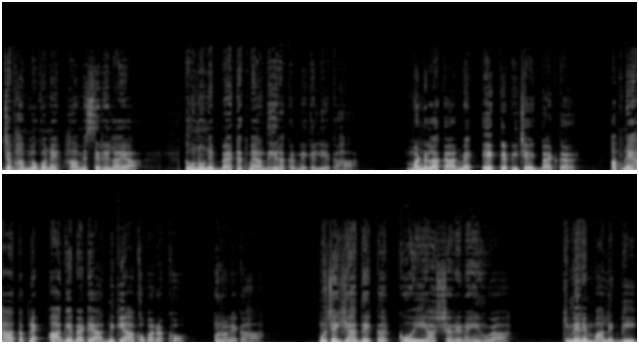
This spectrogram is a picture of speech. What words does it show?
जब हम लोगों ने हा में सिर हिलाया तो उन्होंने बैठक में अंधेरा करने के लिए कहा। मंडलाकार में एक के पीछे एक बैठकर, अपने हाथ अपने आगे बैठे आदमी की आँखों पर रखो, उन्होंने कहा। मुझे यह देखकर कोई आश्चर्य नहीं हुआ कि मेरे मालिक भी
